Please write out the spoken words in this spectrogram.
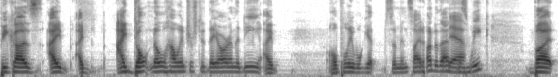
because I I I don't know how interested they are in the D. I hopefully we'll get some insight onto that Yeah. this week, but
